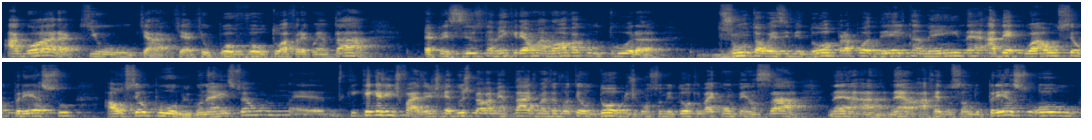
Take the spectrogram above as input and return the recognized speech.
Agora que o, que, a, que, a, que o povo voltou a frequentar, é preciso também criar uma nova cultura junto ao exibidor para poder ele também né, adequar o seu preço ao seu público, né? Isso é um. O é, que, que a gente faz? A gente reduz pela metade, mas eu vou ter o dobro de consumidor que vai compensar né, a, né, a redução do preço? Ou.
